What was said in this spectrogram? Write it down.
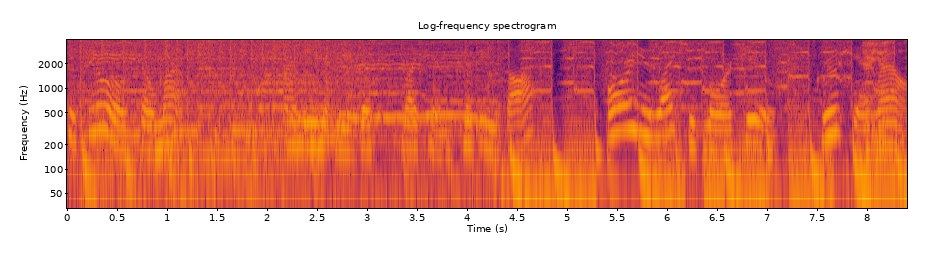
Do you like his hero so much? I mean, you just like him because he's soft? Or you like his lore too? Bruce get round.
